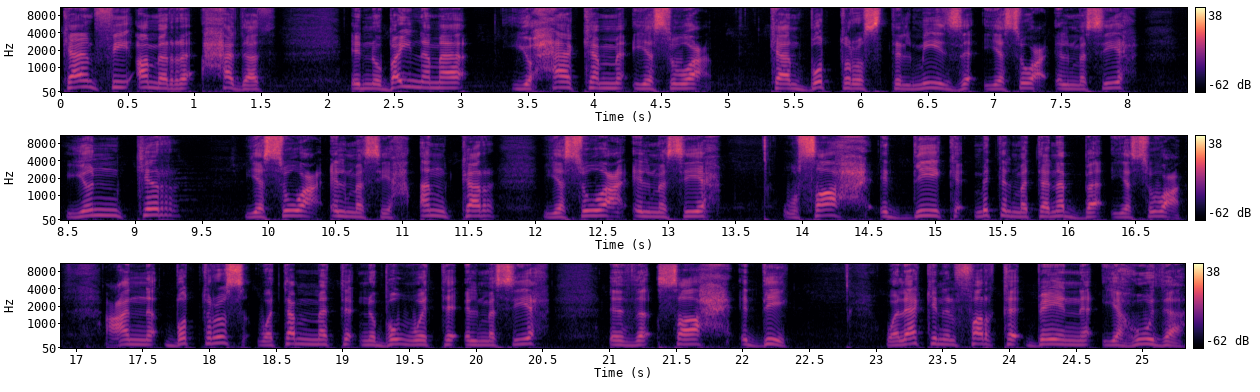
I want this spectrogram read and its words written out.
كان في أمر حدث إنه بينما يحاكم يسوع. كان بطرس تلميذ يسوع المسيح ينكر يسوع المسيح أنكر يسوع المسيح وصاح الديك مثل ما تنبأ يسوع عن بطرس وتمت نبوة المسيح إذ صاح الديك. ولكن الفرق بين يهوذا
